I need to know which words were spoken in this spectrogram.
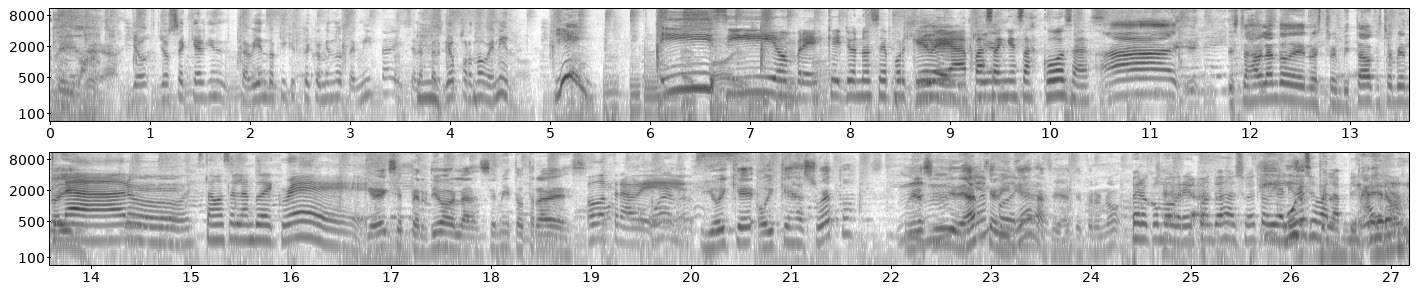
Qué idea. Yo, yo sé que alguien está viendo aquí que estoy comiendo semita y se la perdió por no venir. Y sí, hombre, es que yo no sé por qué, ¿Quién? vea, pasan ¿Quién? esas cosas. Ay, estás hablando de nuestro invitado que estoy viendo ahí. Claro, estamos hablando de Greg. Greg se perdió la semita otra vez. Otra vez. Y hoy que, hoy que es asueto, hubiera sido ideal Bien que podría. viniera, fíjate, pero no. Pero como Greg cuando es asueto día libre se va a la playa. Perdón,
